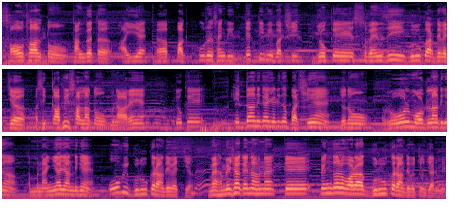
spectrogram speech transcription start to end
100 ਸਾਲ ਤੋਂ ਸੰਗਤ ਆਈ ਹੈ। ਭਗਤ ਪੂਰਨ ਸਿੰਘ ਦੀ 33ਵੀਂ ਬਰਸੀ, ਜੋ ਕਿ ਸਵੈਨਜ਼ੀ ਗੁਰੂ ਘਰ ਦੇ ਵਿੱਚ ਅਸੀਂ ਕਾਫੀ ਸਾਲਾਂ ਤੋਂ ਮਨਾ ਰਹੇ ਹਾਂ, ਕਿਉਂਕਿ ਇਦਾਂ ਦੀਆਂ ਜਿਹੜੀਆਂ ਬਰਸੀਆਂ ਜਦੋਂ ਰੋਲ ਮਾਡਲਾਂ ਦੀਆਂ ਮਨਾਈਆਂ ਜਾਂਦੀਆਂ ਉਹ ਵੀ ਗੁਰੂ ਘਰਾਂ ਦੇ ਵਿੱਚ। ਮੈਂ ਹਮੇਸ਼ਾ ਕਹਿੰਦਾ ਹੁੰਦਾ ਕਿ ਪਿੰਗਲਵਾੜਾ ਗੁਰੂ ਘਰਾਂ ਦੇ ਵਿੱਚੋਂ ਜਨਮਿਆ।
